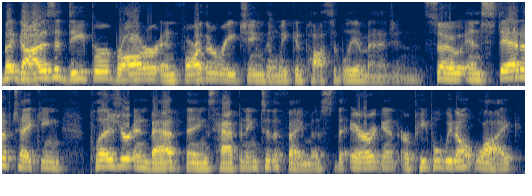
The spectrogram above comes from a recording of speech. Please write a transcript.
But God is a deeper, broader, and farther reaching than we can possibly imagine. So instead of taking pleasure in bad things happening to the famous, the arrogant, or people we don't like,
